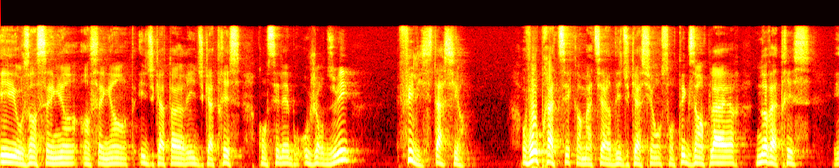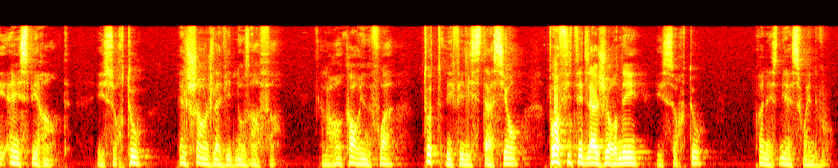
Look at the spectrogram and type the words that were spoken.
Et aux enseignants, enseignantes, éducateurs et éducatrices qu'on célèbre aujourd'hui, félicitations. Vos pratiques en matière d'éducation sont exemplaires, novatrices et inspirantes. Et surtout, elles changent la vie de nos enfants. Alors encore une fois, toutes mes félicitations. Profitez de la journée et surtout, prenez bien soin de vous.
